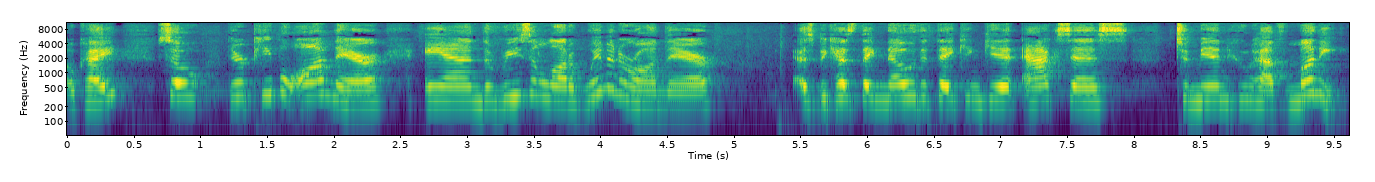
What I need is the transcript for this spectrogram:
okay? So there are people on there, and the reason a lot of women are on there is because they know that they can get access to men who have money,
